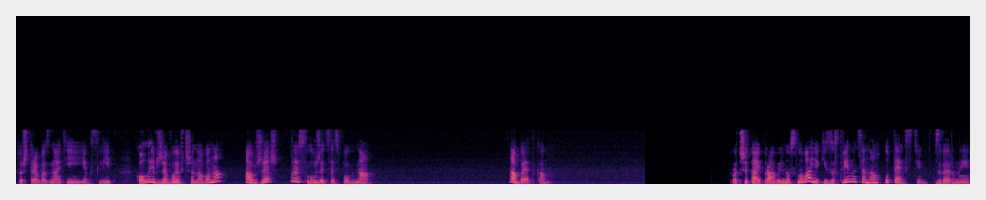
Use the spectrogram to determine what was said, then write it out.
тож треба знати її як слід. Коли вже вивчена вона, а вже ж прислужиться сповна. Абетка. Прочитай правильно слова, які зустрінуться нам у тексті. Зверни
